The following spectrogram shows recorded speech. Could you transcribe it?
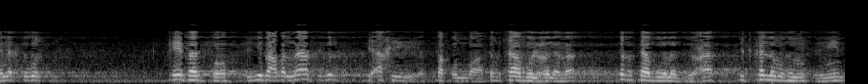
إنك تقول كيف أذكره؟ يجي بعض الناس يقول يا أخي اتقوا الله تغتابوا العلماء تغتابون الدعاء تتكلموا في المسلمين.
